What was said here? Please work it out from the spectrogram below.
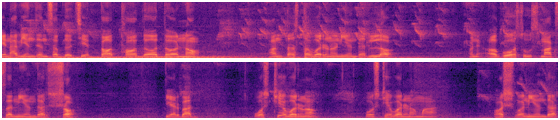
એના વ્યંજન શબ્દ છે ત, થ, દ, ધ, ન. અંતસ્થ વર્ણની અંદર લ અને અઘોષ ઉષ્માક્ષરની અંદર શ. ત્યારબાદ ઓષ્ઠ્ય વર્ણ. ઓષ્ઠ્ય વર્ણમાં અશ્વની અંદર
